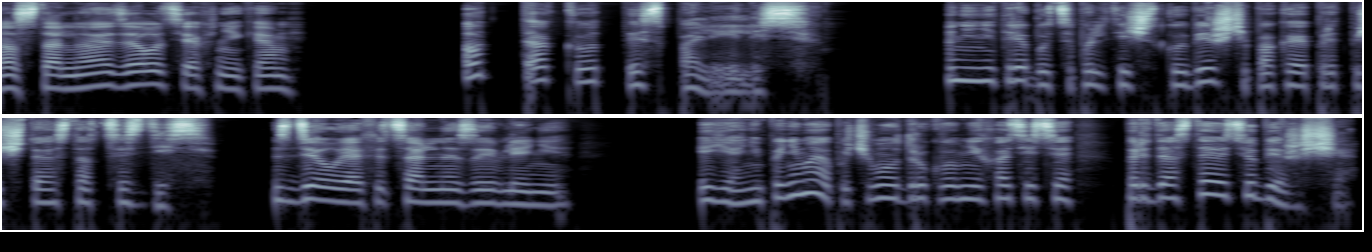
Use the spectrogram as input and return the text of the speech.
Остальное дело техники. Вот так вот и спалились. Мне не требуется политическое убежище, пока я предпочитаю остаться здесь. Сделаю официальное заявление. И я не понимаю, почему вдруг вы мне хотите предоставить убежище.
